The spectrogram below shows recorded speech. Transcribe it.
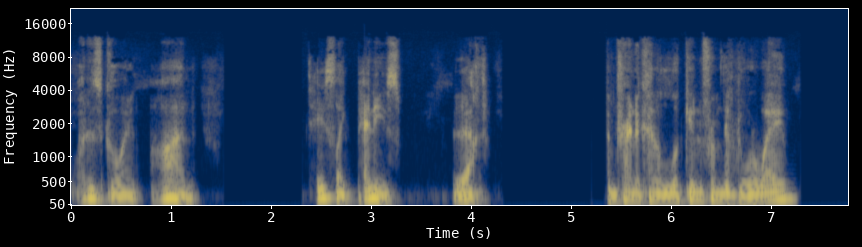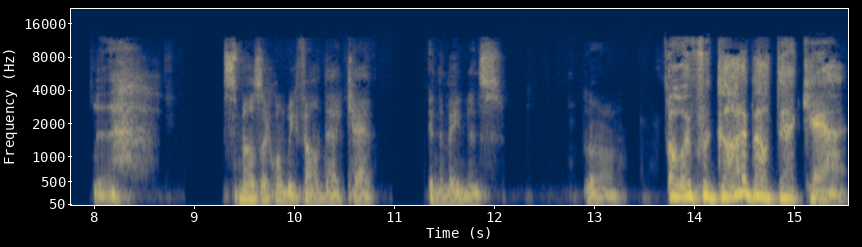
what is going on? Tastes like pennies. Yeah. I'm trying to kind of look in from the doorway. Ugh. Smells like when we found that cat in the maintenance. Uh, Oh, I forgot about that cat.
